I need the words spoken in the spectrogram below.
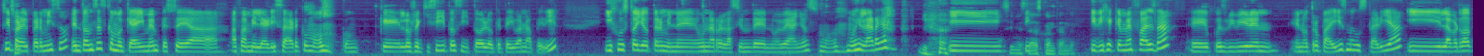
sí, para el permiso. Entonces como que ahí me empecé a, a familiarizar como con que los requisitos y todo lo que te iban a pedir. Y justo yo terminé una relación de nueve años, muy, larga. Y, sí, me estabas contando. Y dije que me falta, eh, pues vivir en, en, otro país me gustaría. Y la verdad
